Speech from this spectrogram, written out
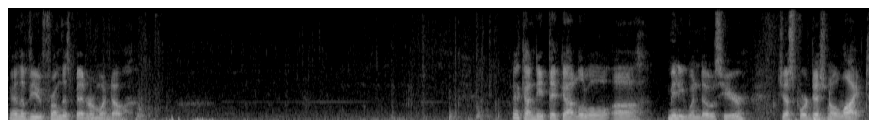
And the view from this bedroom window. And kind of neat. They've got little uh, mini windows here just for additional light.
